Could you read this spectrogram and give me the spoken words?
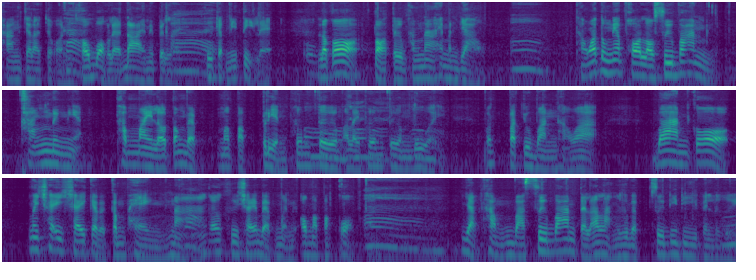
ทางจราจรค่ะเขาบอกแล้วได้ไม่เป็นไรใช่คุยกับนิติแหละ โอ้แล้วก็ต่อเติมข้างหน้าให้มันยาวอืม ถามว่าตรงเนี้ยพอเราซื้อบ้านครั้งหนึ่งเนี่ยทำไมเราต้องแบบมาปรับเปลี่ยนเพิ่มเติมอ๋อออะไรใช่ไหมเพิ่มเติมด้วยอ่ปัจจุบันถามว่า บ้านก็ไม่ใช่ใช้แค่แบบกำแพงหนาค่ะ ก็คือใช้แบบเหมือนเอามาประกอบกัน อ่าอยากทำบัตรซื้อบ้านแต่ละหลังคือแบบซื้อดีๆไปเลย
